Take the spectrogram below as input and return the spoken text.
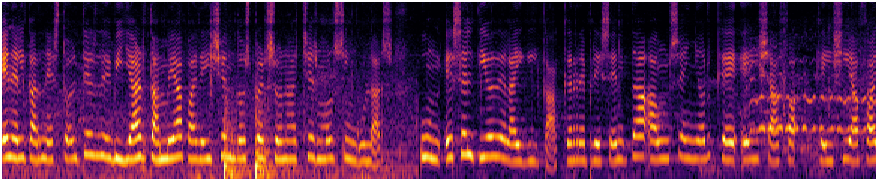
En el Carnestoltes de Villar també apareixen dos personatges molt singulars. Un és el tio de la Iguica, que representa a un senyor que eixa fa, que eixia fa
